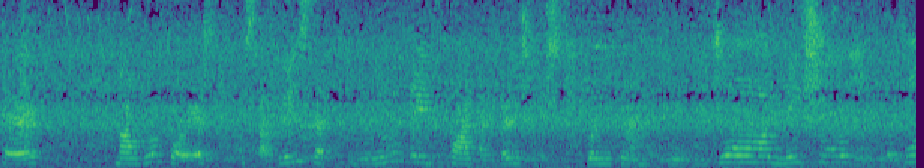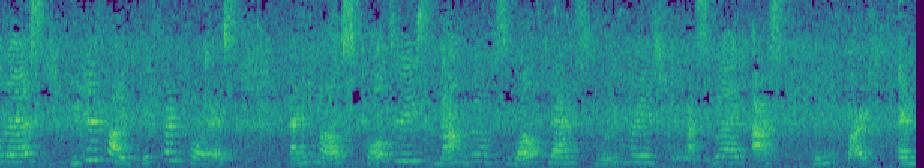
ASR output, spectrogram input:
hectare mangrove forest is a place that limited fun adventures when you can enjoy nature the fullest. You can find different forests, animals, tall trees, mangroves, wild plants, wooden bridge, as well as mini parks, and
